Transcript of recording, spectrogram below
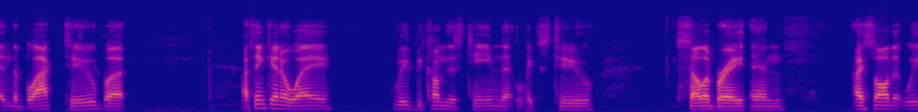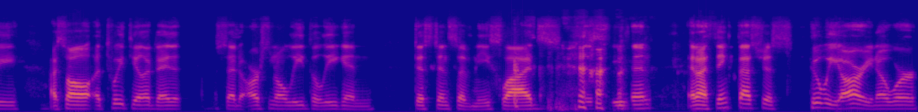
and the black too, but I think in a way we've become this team that likes to celebrate and I saw that we I saw a tweet the other day that said Arsenal lead the league in distance of knee slides this season. And I think that's just who we are. You know, we're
